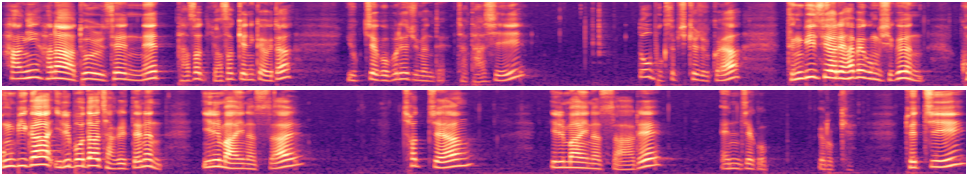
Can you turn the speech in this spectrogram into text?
항이 하나 둘 셋 넷 다섯 여섯 개니까 여기다 6제곱을 해주면 돼. 자 다시 또 복습시켜 줄 거야. 등비 수열의 합의 공식은 공비가 1보다 작을 때는 1 마이너스 r 첫째 항1 마이너스 r의 n 제곱 요렇게 됐지?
